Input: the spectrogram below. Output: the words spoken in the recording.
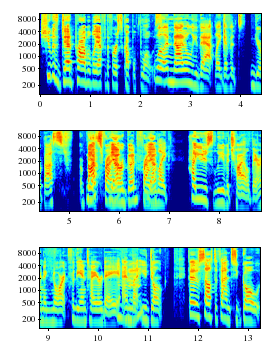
she was dead probably after the first couple blows. Well, and not only that, like if it's your best best friend Yep. or a good friend, Yep. like how you just leave a child there and ignore it for the entire day and that Mhm. you don't if it was self defense, you go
